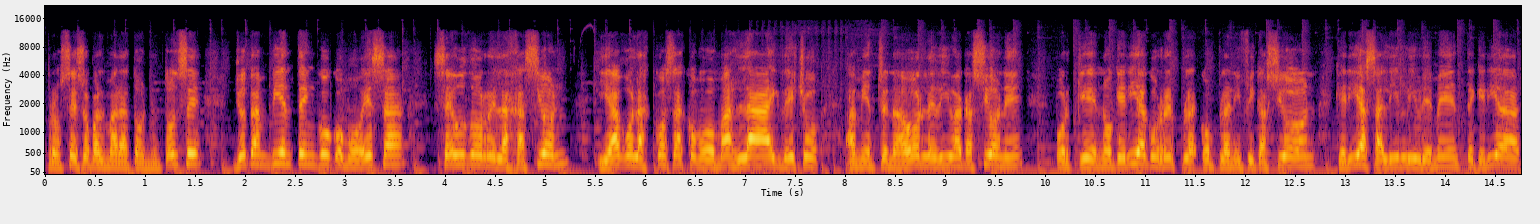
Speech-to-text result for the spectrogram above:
proceso para el maratón. Entonces, yo también tengo como esa pseudo relajación y hago las cosas como más light. De hecho, a mi entrenador le di vacaciones porque no quería correr con planificación, quería salir libremente, quería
